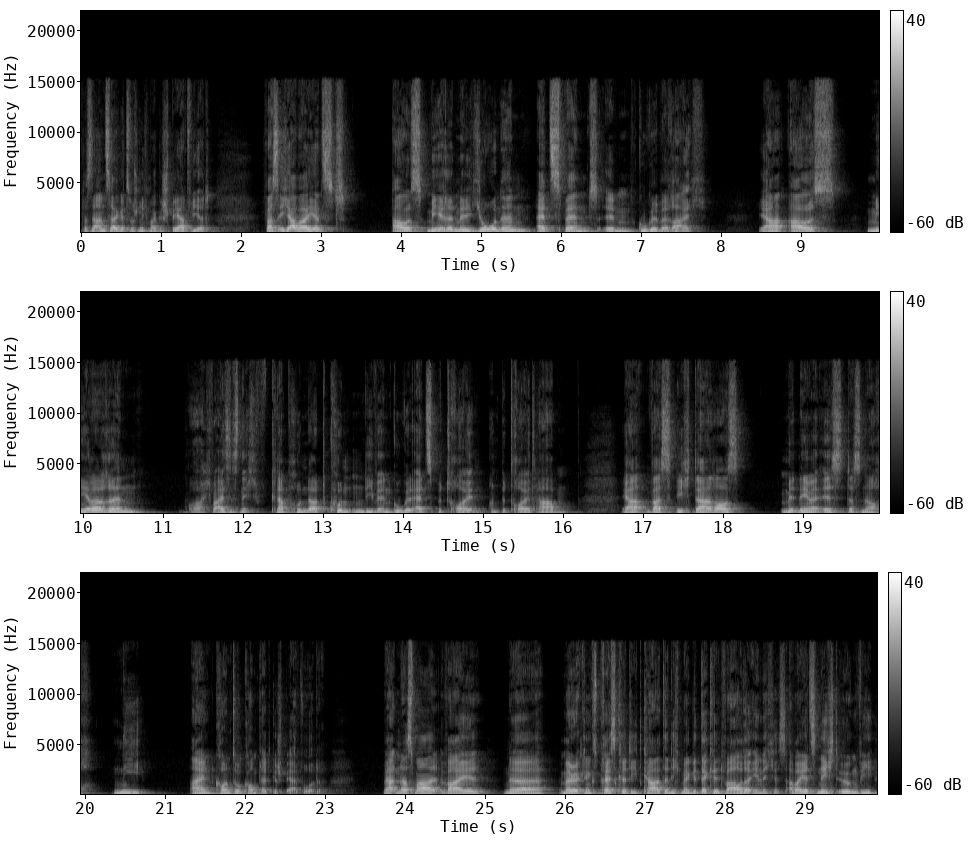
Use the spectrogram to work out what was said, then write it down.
dass eine Anzeige zwischendurch mal gesperrt wird. Was ich aber jetzt aus mehreren Millionen Ad-Spend im Google-Bereich, ja, aus mehreren oh, ich weiß es nicht, knapp 100 Kunden, die wir in Google Ads betreuen und betreut haben. Ja, was ich daraus mitnehme, ist, dass noch nie ein Konto komplett gesperrt wurde. Wir hatten das mal, weil eine American Express Kreditkarte nicht mehr gedeckelt war oder ähnliches. Aber jetzt nicht irgendwie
